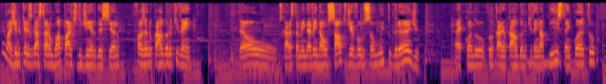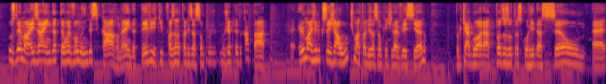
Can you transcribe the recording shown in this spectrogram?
eu imagino que eles gastaram boa parte do dinheiro desse ano fazendo o carro do ano que vem. Então, os caras também devem dar um salto de evolução muito grande é, quando colocarem o carro do ano que vem na pista, enquanto os demais ainda estão evoluindo esse carro, né? Ainda teve equipe fazendo atualização pro, no GP do Qatar. É, eu imagino que seja a última atualização que a gente deve ver esse ano, porque agora todas as outras corridas são. É,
